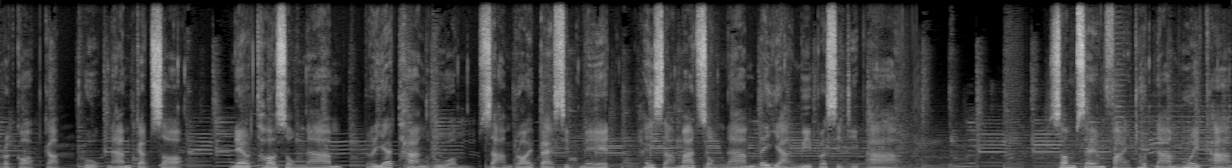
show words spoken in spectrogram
ประกอบกับถูกน้ำกัดเซาะ แนวท่อส่งน้ำระยะทางรวม 380 เมตร ให้สามารถส่งน้ำได้อย่างมีประสิทธิภาพ ซ่อมแซมฝ่ายทดน้ำห้วยคัง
